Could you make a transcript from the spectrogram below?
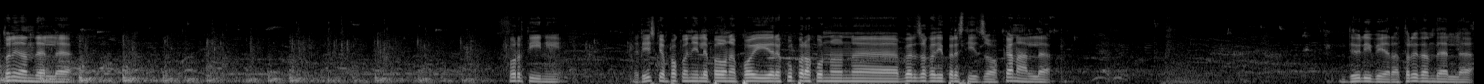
Toni Dandelle Fortini rischia un po' con il pallone poi recupera con un eh, bel gioco di prestigio. Canal De Olivera, Torre Dandel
